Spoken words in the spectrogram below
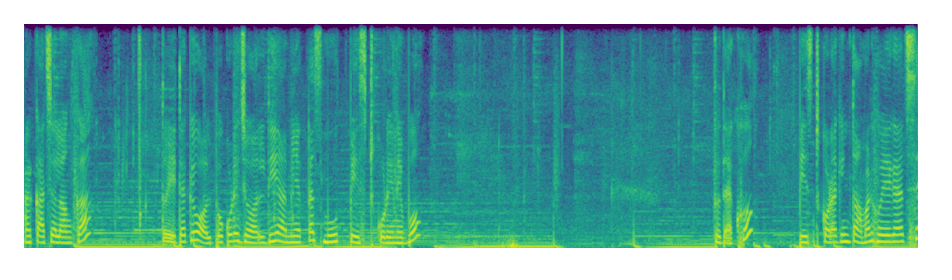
আর কাঁচা লঙ্কা। তো এটাকে অল্প করে জল দিয়ে আমি একটা স্মুথ পেস্ট করে নেব। তো দেখো পেস্ট করা কিন্তু আমার হয়ে গেছে।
